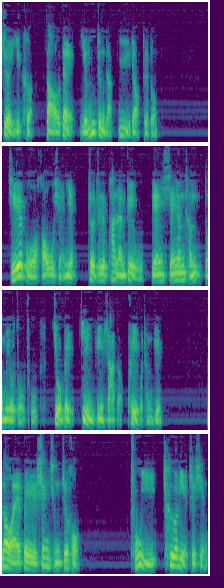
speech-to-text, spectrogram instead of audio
这一刻早在嬴政的预料之中。结果毫无悬念，这支叛乱队伍连咸阳城都没有走出，就被晋军杀得溃不成军。嫪毐被申请之后，处以车裂之刑，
